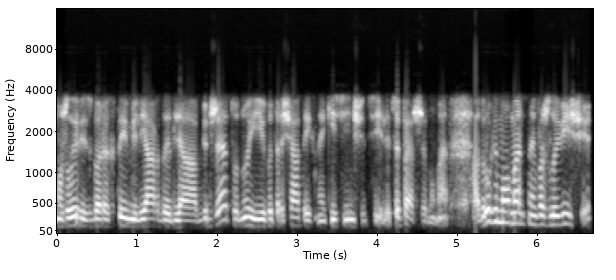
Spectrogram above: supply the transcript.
можливість зберегти мільярди для бюджету, ну і витрачати їх на якісь інші цілі. Це перший момент. А другий момент найважливіші. Е,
